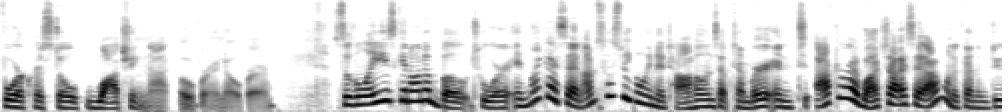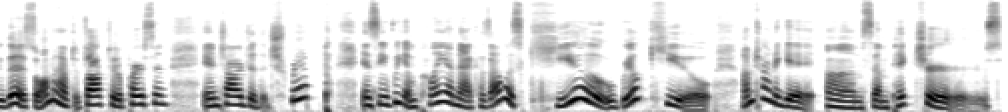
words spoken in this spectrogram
for crystal watching that over and over so the ladies get on a boat tour. And like I said, I'm supposed to be going to Tahoe in September. And t- after I watched that, I said, I want to kind of do this. So I'm going to have to talk to the person in charge of the trip and see if we can plan that because that was cute, real cute. I'm trying to get um some pictures.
